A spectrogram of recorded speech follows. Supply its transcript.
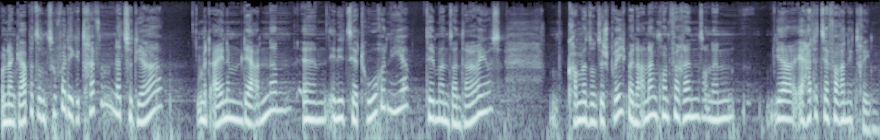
Und dann gab es so ein zufälliges Treffen letztes Jahr mit einem der anderen äh, Initiatoren hier, Tilman Santarius. Kamen wir so ins Gespräch bei einer anderen Konferenz und dann, ja, er hat es ja vorangetrieben.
